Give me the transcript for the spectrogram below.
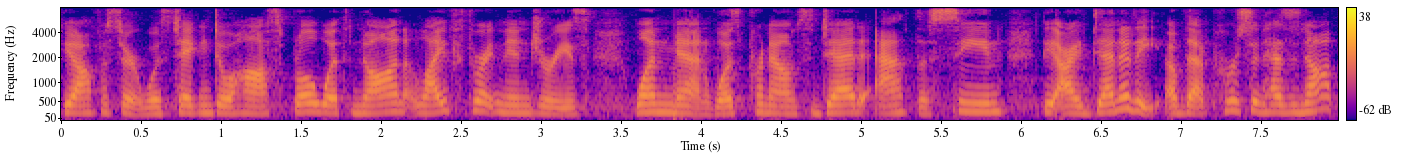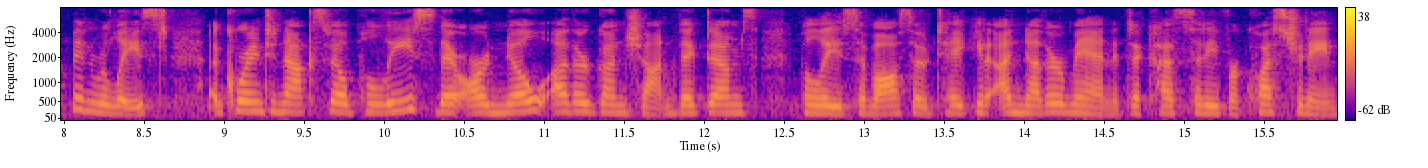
The officer was taken to a hospital with non-life threatened injuries. One man was pronounced dead at the scene. The identity of that person has not been released. According to Knoxville police, there are no other gunshot victims. Police have also taken another man into custody for questioning.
